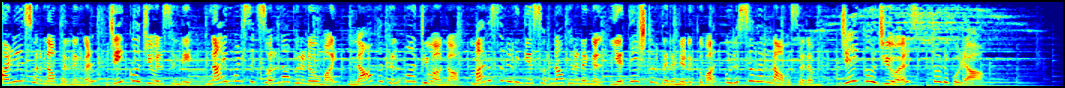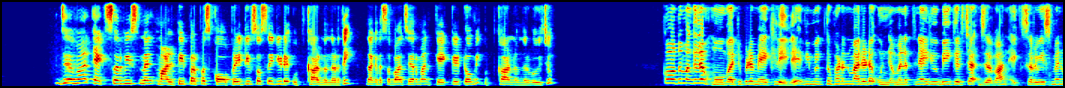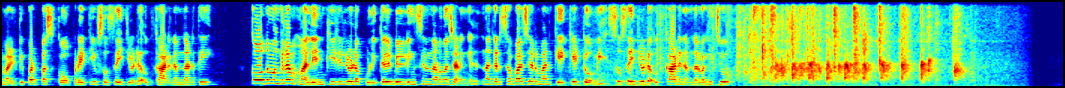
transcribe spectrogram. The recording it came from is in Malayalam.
പഴയ സ്വർണാഭരണങ്ങൾ ജേക്കോ ജുവൽസിന്റെ നയൻ വൺ സിക്സ് സ്വർണാഭരണവുമായി ലാഭത്തിൽ മാറ്റിവാങ്ങാം. മനസ്സിലിടുങ്ങിയ സ്വർണാഭരണങ്ങൾ യഥേഷ്ടം തിരഞ്ഞെടുക്കുവാൻ ഒരു സുവർണാവസരം. Jeco jewels Thodupuzha. Jawan ex servicemen multipurpose cooperative സൊസൈറ്റിയുടെ ഉദ്ഘാടനം നടത്തി. നഗരസഭാ ചെയർമാൻ കെ കെ ടോമി ഉദ്ഘാടനം നിർവഹിച്ചു. കോതമംഗലം മൂവാറ്റുപുഴ മേഖലയിലെ വിമുക്ത ഭടന്മാരുടെ ഉന്നമനത്തിനായി രൂപീകരിച്ച Jawan ex servicemen multipurpose cooperative സൊസൈറ്റിയുടെ ഉദ്ഘാടനം നടത്തി. കോതമംഗലം മലയൻ കീഴിലുള്ള പുളിക്കൽ ബിൽഡിംഗ്സിൽ നടന്ന ചടങ്ങിൽ നഗരസഭാ ചെയർമാൻ കെ കെ ടോമി സൊസൈറ്റിയുടെ ഉദ്ഘാടനം നിർവഹിച്ചു.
